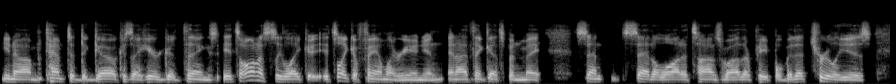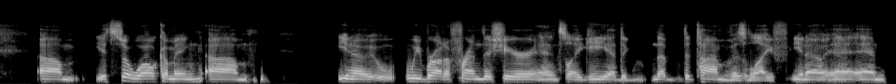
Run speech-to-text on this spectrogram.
you know, I'm tempted to go because I hear good things. It's honestly like a, it's like a family reunion, and I think that's been made, sent, said a lot of times by other people, but it truly is. Um, it's so welcoming. Um, you know, we brought a friend this year, and it's like he had the the, the time of his life. You know, and, and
